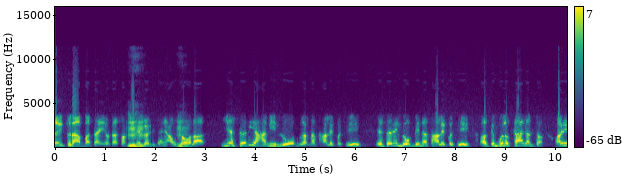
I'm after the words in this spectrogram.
चाहिँ चुनावमा चाहिँ एउटा सक्रिय. गरी चाहिँ आउँछ. होला यसरी हामी लोभ गर्न थालेपछि यसरी लोभ दिन थालेपछि त्यो मुलुक कहाँ जान्छ अनि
